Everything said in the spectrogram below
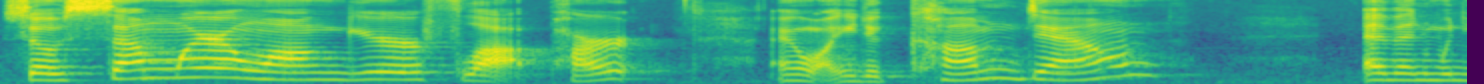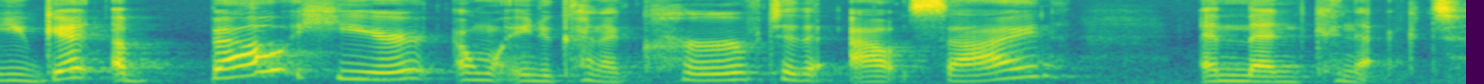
So somewhere along your flop part, I want you to come down and then when you get about here, I want you to kind of curve to the outside and then connect.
